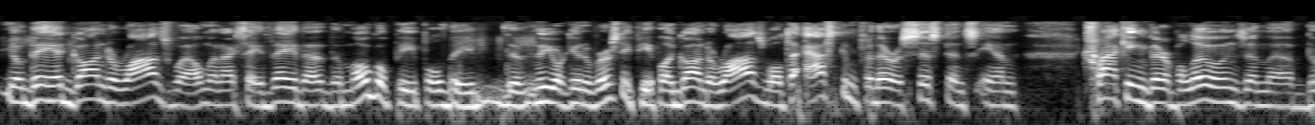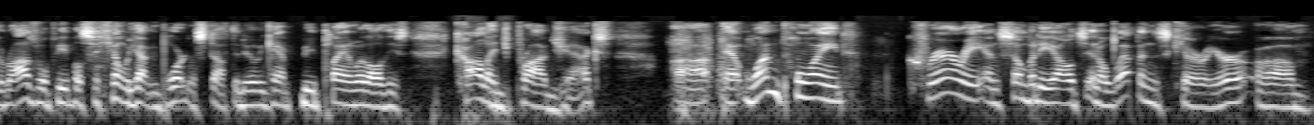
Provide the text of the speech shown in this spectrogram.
you know they had gone to Roswell. When I say they, the the Mogul people, the the New York University people had gone to Roswell to ask him for their assistance in tracking their balloons, and the, the Roswell people say, you know, we got important stuff to do. We can't be playing with all these college projects. Uh, at one point, Crary and somebody else in a weapons carrier, um,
